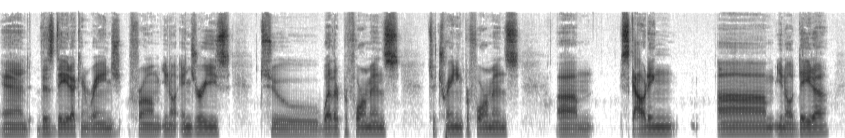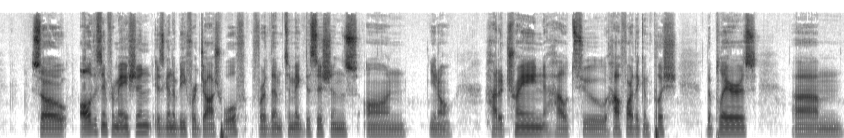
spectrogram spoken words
and this data can range from you know injuries to weather performance to training performance, um, scouting, um, you know, data. So all this information is going to be for Josh Wolff for them to make decisions on, you know, how to train, how to how far they can push the players, um,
